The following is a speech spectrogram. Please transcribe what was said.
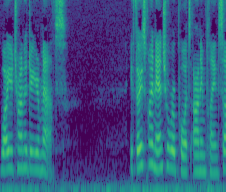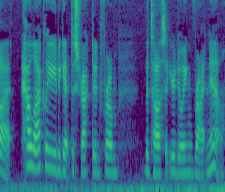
while you're trying to do your maths? If those financial reports aren't in plain sight, how likely are you to get distracted from the task that you're doing right now?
